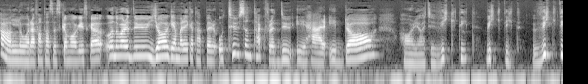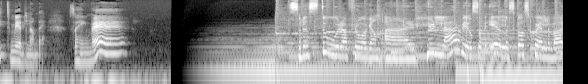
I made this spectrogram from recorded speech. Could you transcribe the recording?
Hallå där fantastiska, magiska, underbara du! Jag är Marika Tapper och tusen tack för att du är här. Idag har jag ett viktigt, viktigt, viktigt meddelande. Så häng med! Så den stora frågan är, hur lär vi oss att älska oss själva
